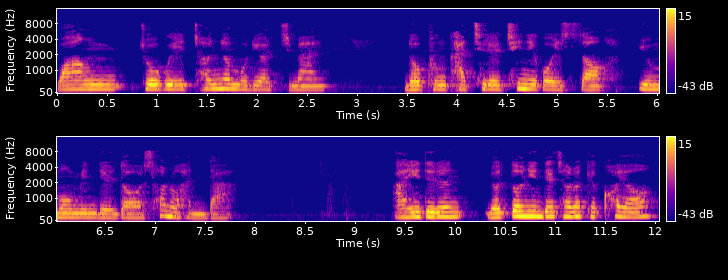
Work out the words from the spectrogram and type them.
왕족의 전념물이었지만 높은 가치를 지니고 있어 유목민들도 선호한다. 아이들은 몇 돈인데 저렇게 커요?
